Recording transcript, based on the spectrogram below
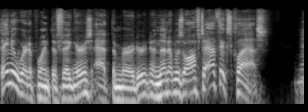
They knew where to point the fingers at the murdered, and then it was off to ethics class. Now,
